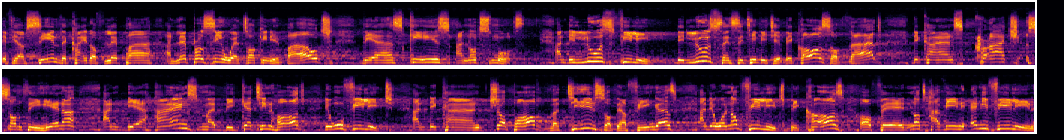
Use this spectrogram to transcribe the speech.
If you have seen the kind of leper and leprosy we're talking about, their skins are not smooth. And they lose feeling, they lose sensitivity. Because of that, they can scratch something here and their hands might be getting hot. They won't feel it and they can chop off the tips of their fingers and they will not feel it because of uh, not having any feeling.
